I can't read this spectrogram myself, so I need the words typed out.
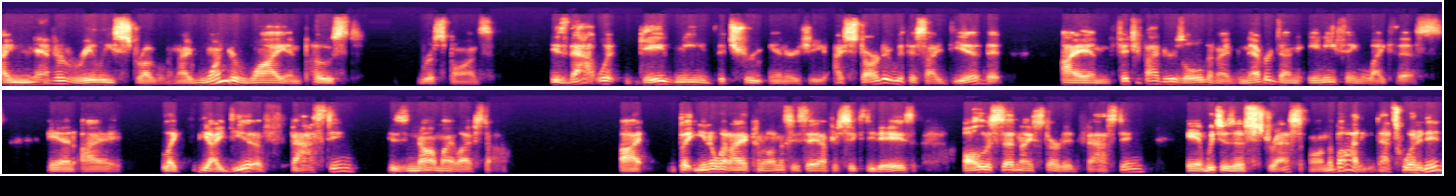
I never really struggled. And I wonder why in post response is that what gave me the true energy? I started with this idea that I am 55 years old and I've never done anything like this. And I like the idea of fasting is not my lifestyle. I, but you know what I can honestly say after 60 days, all of a sudden I started fasting and which is a stress on the body. That's what it mm-hmm.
